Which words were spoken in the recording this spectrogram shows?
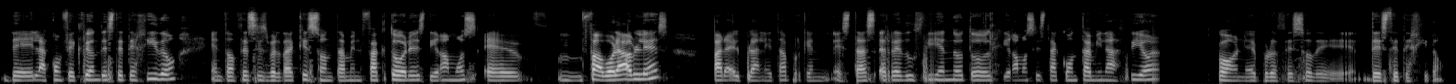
de la confección de este tejido. Entonces es verdad que son también factores, digamos, eh, favorables para el planeta porque estás reduciendo todo, digamos, esta contaminación con el proceso de, este tejido.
